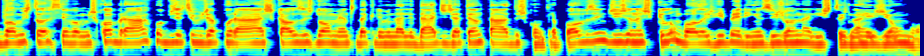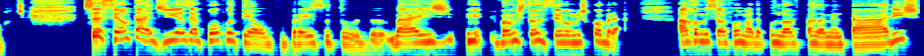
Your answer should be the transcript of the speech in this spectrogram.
Vamos torcer, vamos cobrar, com o objetivo de apurar as causas do aumento da criminalidade de atentados contra povos indígenas, quilombolas, ribeirinhos e jornalistas na região norte. 60 dias é pouco tempo para isso tudo, mas vamos torcer, vamos cobrar. A comissão é formada por nove parlamentares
